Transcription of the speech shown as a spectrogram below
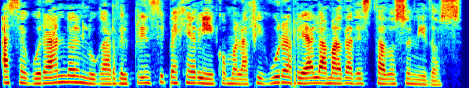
asegurando en lugar del príncipe Harry como la figura real amada de Estados Unidos.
